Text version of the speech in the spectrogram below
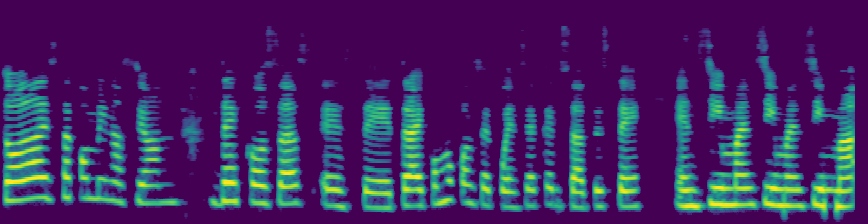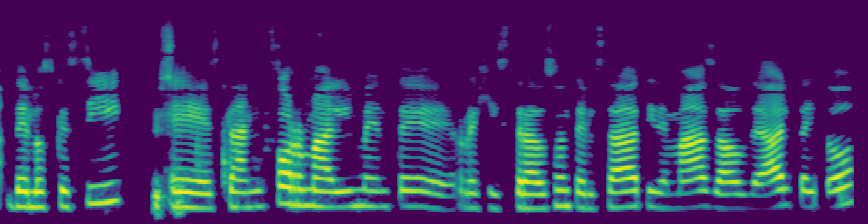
toda esta combinación de cosas este, trae como consecuencia que el SAT esté encima, encima, encima de los que sí, eh, están formalmente registrados ante el SAT y demás, dados de alta y todo.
